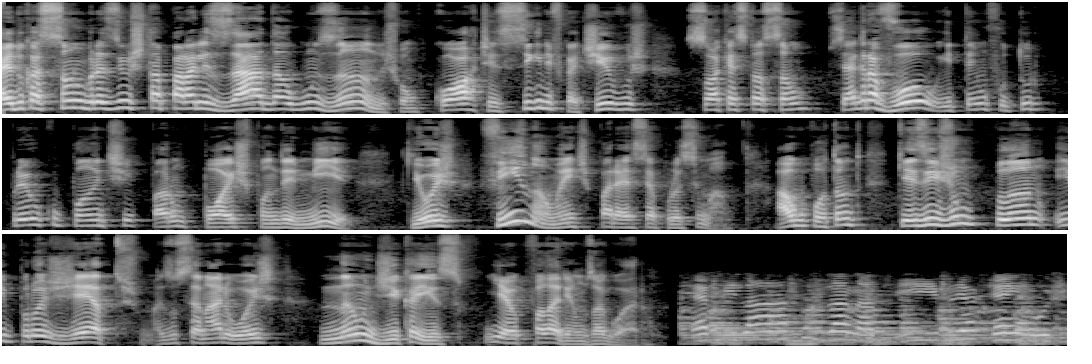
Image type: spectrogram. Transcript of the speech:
A educação no Brasil está paralisada há alguns anos, com cortes significativos, só que a situação se agravou e tem um futuro preocupante para um pós-pandemia, que hoje finalmente parece se aproximar. Algo, portanto, que exige um plano e projetos, mas o cenário hoje não indica isso, e é o que falaremos agora. É Pilatos lá na Bíblia quem nos diz,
